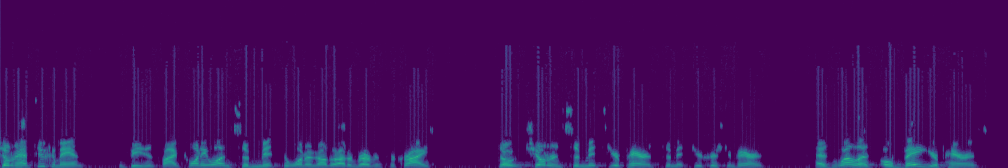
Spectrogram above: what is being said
children have two commands. Ephesians 5:21, submit to one another out of reverence for Christ. So children, submit to your parents, submit to your Christian parents, as well as obey your parents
